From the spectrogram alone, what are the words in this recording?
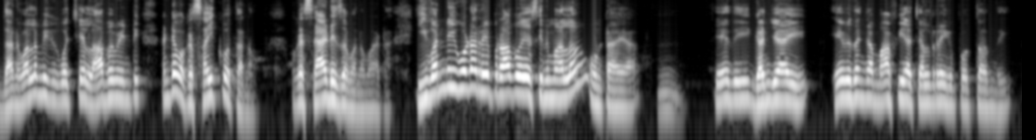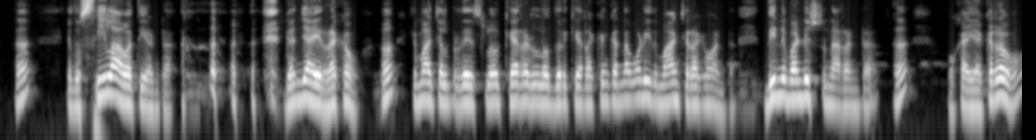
దానివల్ల మీకు వచ్చే లాభం ఏంటి? అంటే ఒక సైకోతనం ఒక శాడిజం అన్నమాట. ఇవన్నీ కూడా రేపు రాబోయే సినిమాలో ఉంటాయా. ఏది? గంజాయి. ఏ విధంగా మాఫియా చెలరేగిపోతోంది? ఏదో శీలావతి అంట. గంజాయి రకం. హిమాచల్ ప్రదేశ్లో కేరళలో దొరికే రకం కన్నా కూడా ఇది మంచి రకం అంట. దీన్ని పండిస్తున్నారంట. ఒక ఎకరం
